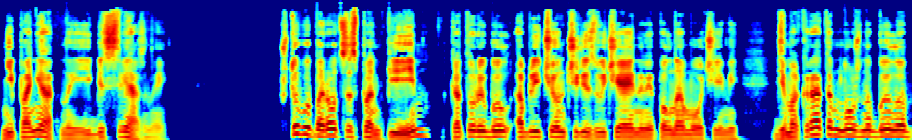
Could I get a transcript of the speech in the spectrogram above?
непонятные и бессвязные. Чтобы бороться с Помпеем, который был облечен чрезвычайными полномочиями, демократам нужно было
